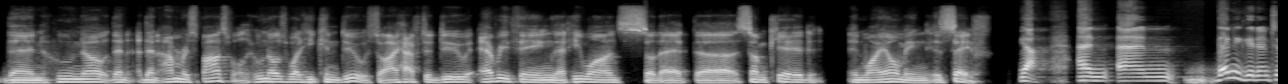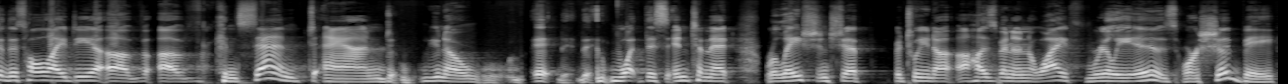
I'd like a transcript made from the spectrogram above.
then who know then then i'm responsible. Who knows what he can do? So i have to do everything that he wants so that uh, some kid in wyoming is safe. Yeah. And and then you get into this whole idea of of consent and you know it, what this intimate relationship between a, a, husband and a wife really is or should be.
